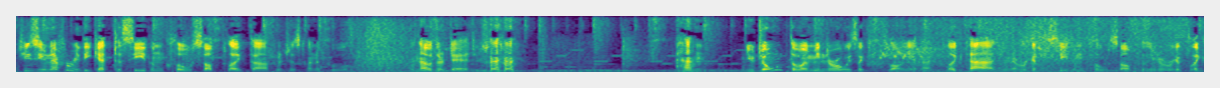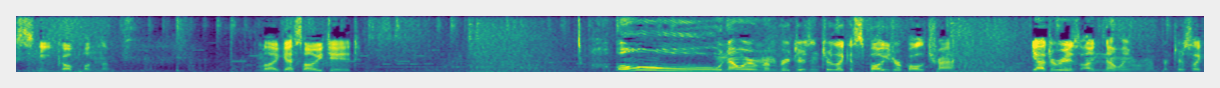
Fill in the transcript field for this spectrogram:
Jeez, you never really get to see them close up like that, which is kind of cool. Well, now they're dead. Um, you don't though. I mean, they're always like flying at like that. You never get to see them close up because you never get to like sneak up on them. Well, I guess I did. Oh, now I remember. Isn't there like a spider ball track? Yeah, there is. I now I remember. There's like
